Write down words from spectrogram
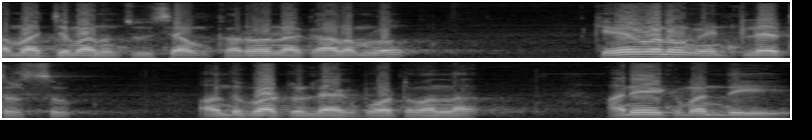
ఆ మధ్య మనం చూసాం కరోనా కాలంలో కేవలం వెంటిలేటర్స్ అందుబాటులో లేకపోవటం వల్ల అనేక మంది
